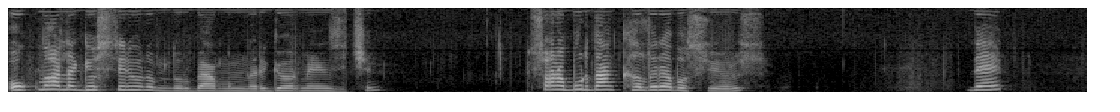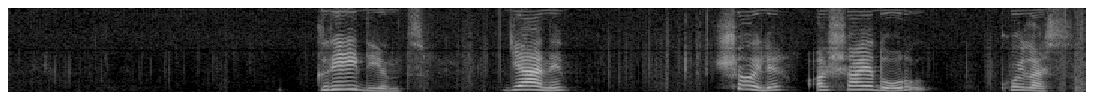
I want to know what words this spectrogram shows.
Oklarla gösteriyorumdur ben bunları görmeniz için. Sonra buradan Color'a basıyoruz. Ve Gradient yani şöyle aşağıya doğru koyulaşsın.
